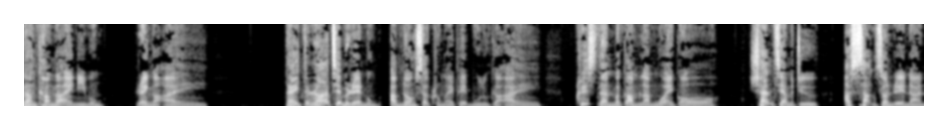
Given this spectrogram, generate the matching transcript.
งังคังงาไอนีมุงแรงไอแต่ตระเจมเรนมุงอับน้องสักครุงไอเพะมูลูกาไอคริสตันมากำลำงวยก็ฉันจะมาดู อาศักจนเรนัน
